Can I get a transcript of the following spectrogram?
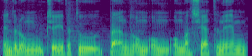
en daarom, ik zeg het, dat doet pijn om, om, om afscheid te nemen.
